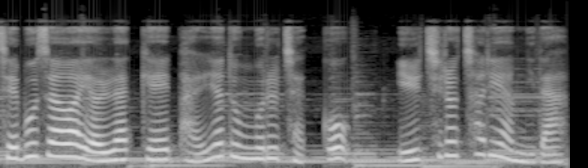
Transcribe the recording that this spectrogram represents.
제보자와 연락해 반려동물을 찾고 일치로 처리합니다.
